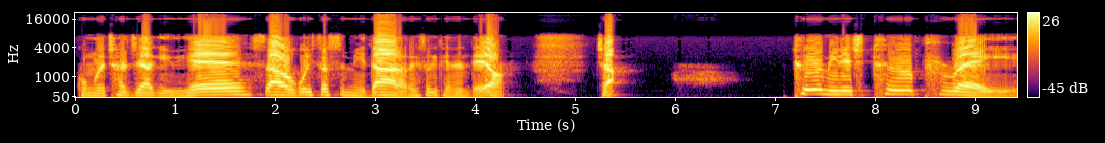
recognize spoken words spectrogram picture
공을 차지하기 위해 싸우고 있었습니다. 라고 해석이 되는데요. 자, two minutes to play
